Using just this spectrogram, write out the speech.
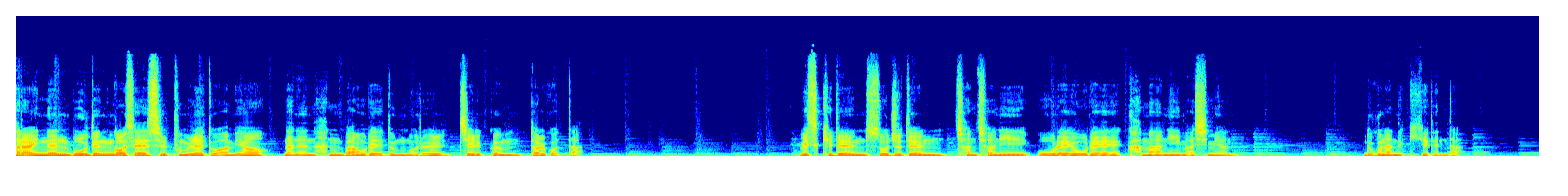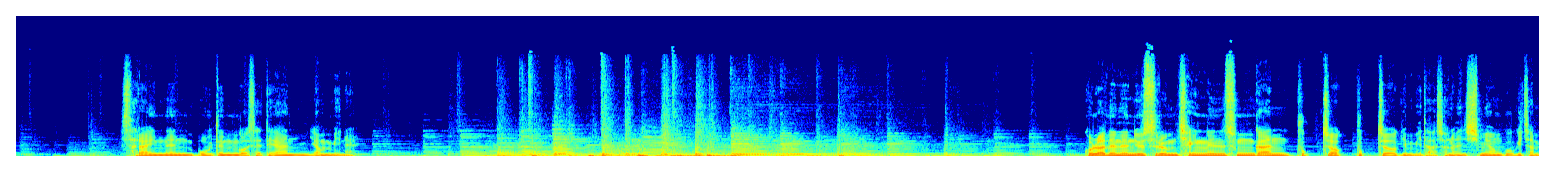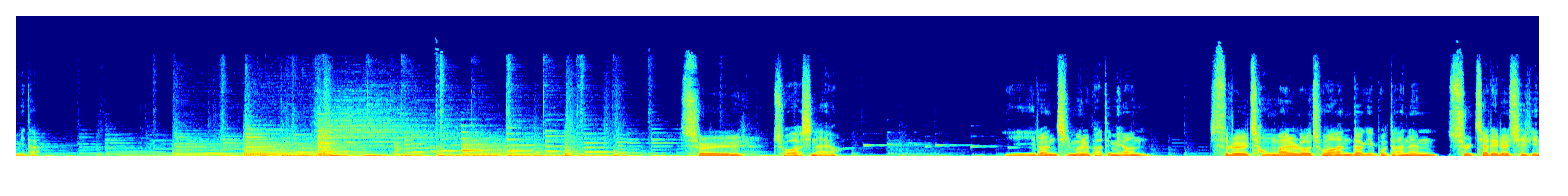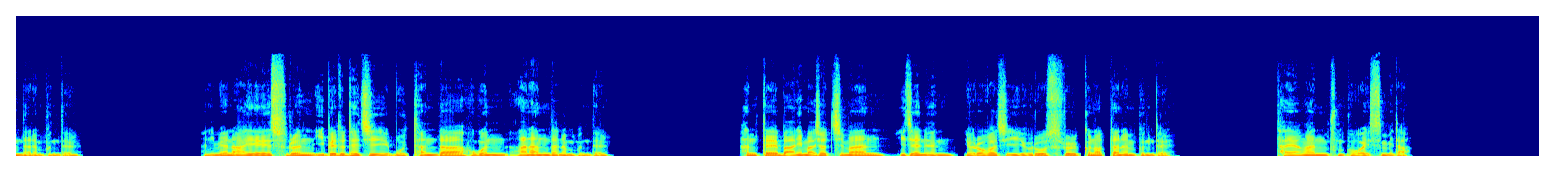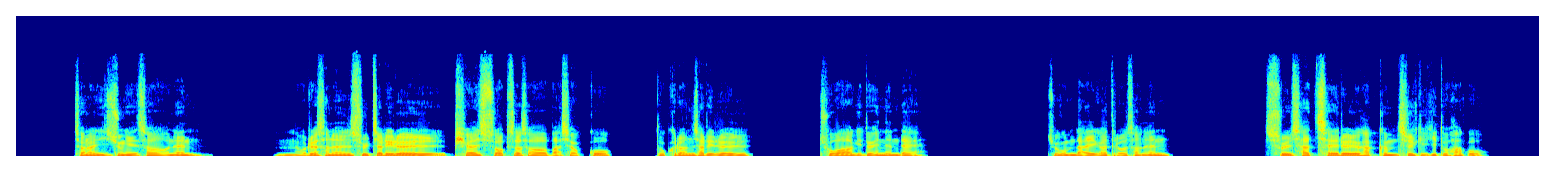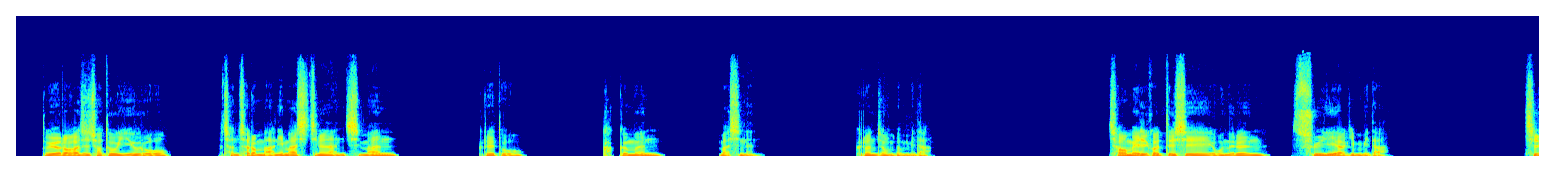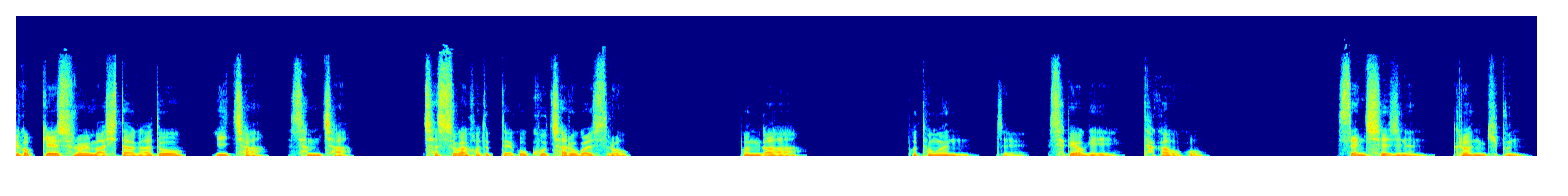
살아있는 모든 것에 슬픔을 애도하며 나는 한 방울의 눈물을 찔끔 떨궜다. 위스키든 소주든 천천히 오래오래 가만히 마시면 누구나 느끼게 된다. 살아있는 모든 것에 대한 연민을. 골라드는 뉴스룸 책 읽는 순간 북적북적입니다. 저는 심영구 기자입니다. 술 좋아하시나요? 이런 질문을 받으면 술을 정말로 좋아한다기보다는 술자리를 즐긴다는 분들, 아니면 아예 술은 입에도 대지 못한다 혹은 안 한다는 분들, 한때 많이 마셨지만 이제는 여러 가지 이유로 술을 끊었다는 분들, 다양한 분포가 있습니다. 저는 이 중에서는 음, 어려서는 술자리를 피할 수 없어서 마셨고 또 그런 자리를 좋아하기도 했는데 조금 나이가 들어서는 술 자체를 가끔 즐기기도 하고 또 여러 가지 저도 이유로 전처럼 많이 마시지는 않지만 그래도 가끔은 마시는 그런 정도입니다. 처음에 읽었듯이 오늘은 술 이야기입니다. 즐겁게 술을 마시다가도 2차, 3차, 차수가 거듭되고 고차로 갈수록 뭔가 보통은 이제 새벽이 다가오고 센치해지는 그런 기분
